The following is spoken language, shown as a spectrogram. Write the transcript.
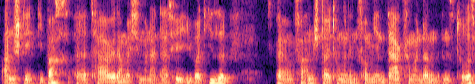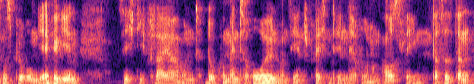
anstehen die Bach-Tage, da möchte man dann natürlich über diese äh, Veranstaltungen informieren. Da kann man dann ins Tourismusbüro um die Ecke gehen, sich die Flyer und Dokumente holen und sie entsprechend in der Wohnung auslegen. Das ist dann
